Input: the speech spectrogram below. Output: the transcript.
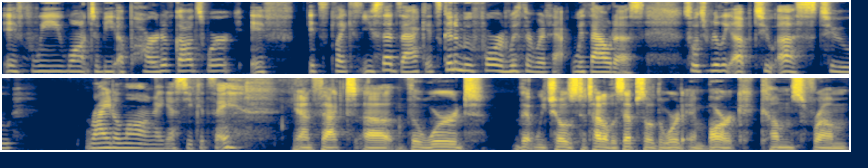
if we want to be a part of God's work, if it's like you said, Zach, it's going to move forward with or without, without us. So, it's really up to us to ride along, I guess you could say. Yeah, in fact, uh, the word that we chose to title this episode, the word embark, comes from,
